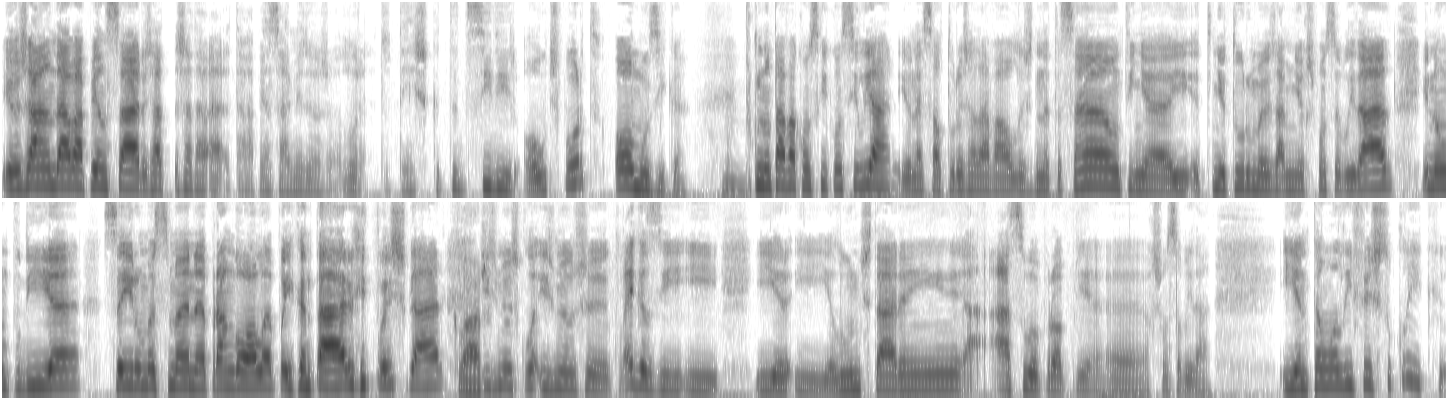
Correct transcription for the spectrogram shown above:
Eu já andava a pensar, já, já estava a pensar, meu Deus, Loura, tu tens que te decidir ou o desporto ou a música. Hum. porque não estava a conseguir conciliar. Eu, nessa altura, já dava aulas de natação, tinha, tinha turmas à minha responsabilidade, eu não podia sair uma semana para Angola para ir cantar e depois chegar claro. e os meus, os meus eh, colegas e, e, e, e alunos estarem à, à sua própria uh, responsabilidade. E então ali fez-se o clique.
